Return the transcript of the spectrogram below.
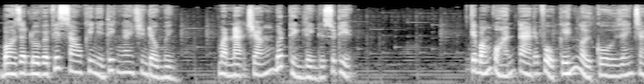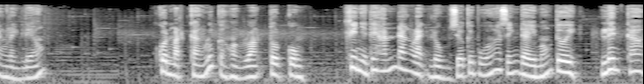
Bò giật lùi về phía sau khi nhìn thấy ngay trên đầu mình, Mặt nạ trắng bất thình lình đã xuất hiện. Cái bóng của hắn ta đã phủ kín người cô dưới ánh trăng lạnh lẽo. Khuôn mặt càng lúc càng hoảng loạn tột cùng Khi nhìn thấy hắn đang lạnh lùng giữa cái búa dính đầy máu tươi Lên cao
